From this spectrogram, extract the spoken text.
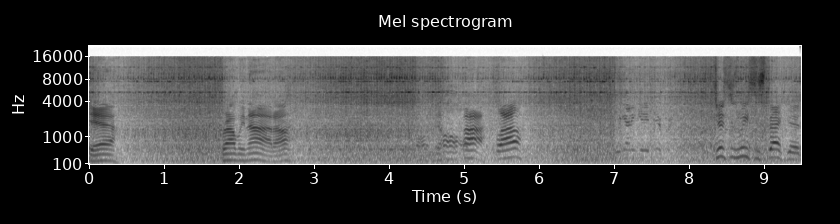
boy. Yeah. Probably not, huh? Oh no. Ah, well, we gotta get it different. just as we suspected,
